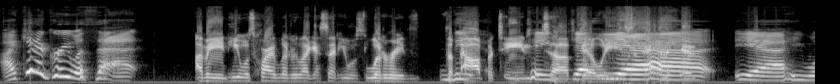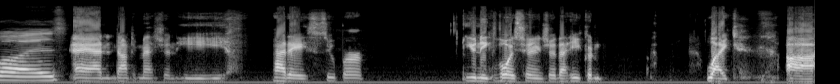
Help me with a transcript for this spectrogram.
I can agree with that. I mean, he was quite literally, like I said, he was literally the, The- Palpatine Ting- to Billy's Anakin. yeah, yeah, he was. And not to mention, he had a super unique voice changer that he could, like, uh,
